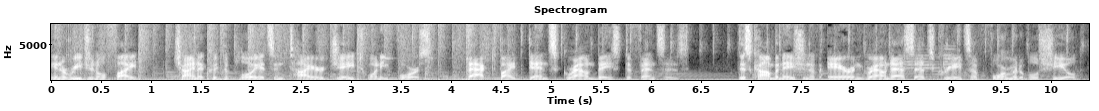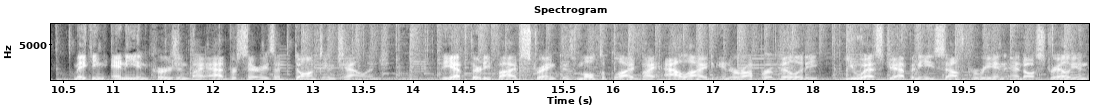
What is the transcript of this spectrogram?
In a regional fight, China could deploy its entire J-20 force, backed by dense ground-based defenses. This combination of air and ground assets creates a formidable shield, making any incursion by adversaries a daunting challenge. The F-35 strength is multiplied by Allied interoperability, US, Japanese, South Korean and Australian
